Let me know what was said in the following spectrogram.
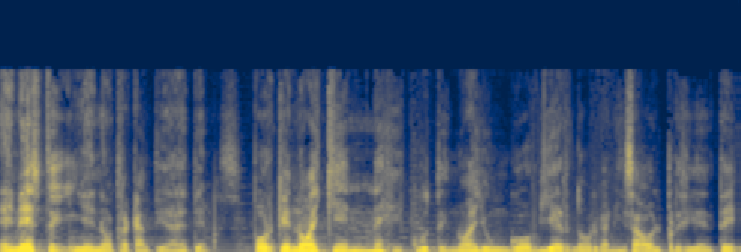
En este y en otra cantidad de temas. Porque no hay quien ejecute, no hay un gobierno organizado. El presidente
